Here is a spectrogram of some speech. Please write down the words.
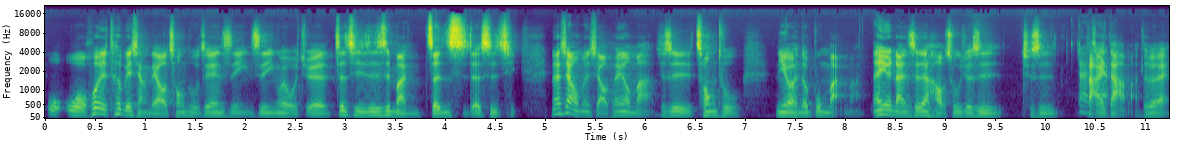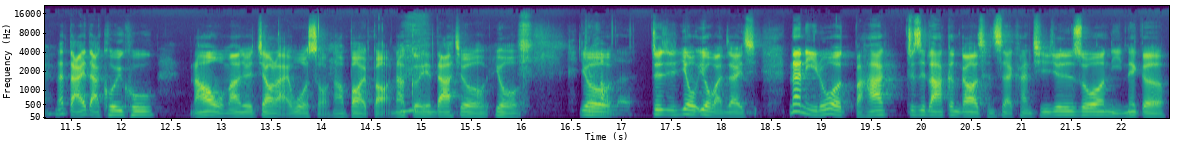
我我会特别想聊冲突这件事情，是因为我觉得这其实是蛮真实的事情。那像我们小朋友嘛，就是冲突，你有很多不满嘛。那因为男生的好处就是就是打一打嘛，对不对？那打一打，哭一哭，然后我妈就叫来握手，然后抱一抱，然后隔天大家就又又就，就是又又玩在一起。那你如果把它就是拉更高的层次来看，其实就是说你那个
